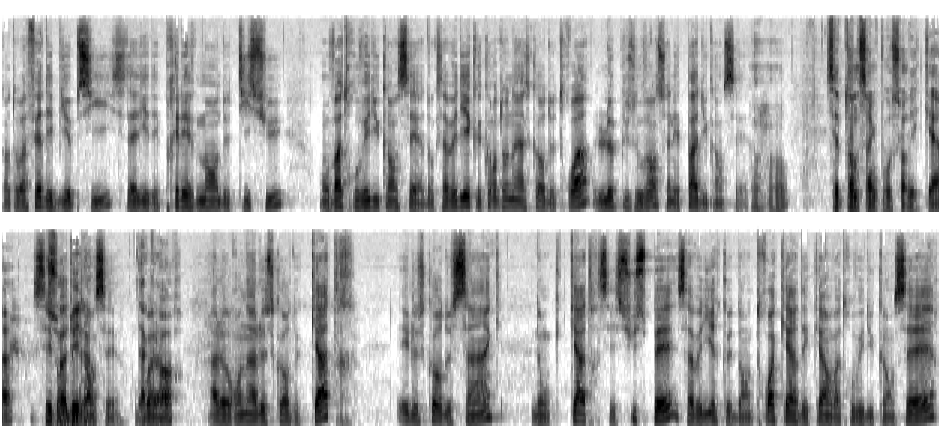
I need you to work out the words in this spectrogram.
quand on va faire des biopsies, c'est-à-dire des prélèvements de tissus, on va trouver du cancer. Donc, ça veut dire que quand on a un score de 3, le plus souvent, ce n'est pas du cancer. Mhm. 75% des cas C'est sont pas du bénins. cancer. D'accord. Voilà. Alors, on a le score de 4 et le score de 5. Donc, 4, c'est suspect. Ça veut dire que dans 3 quarts des cas, on va trouver du cancer.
